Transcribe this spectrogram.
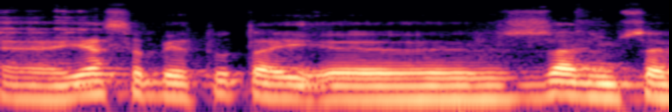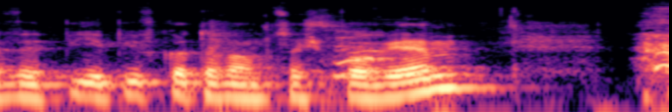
E, Ja sobie tutaj, e, zanim sobie wypiję piwko, to Wam coś powiem.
